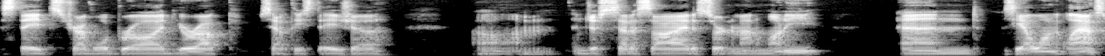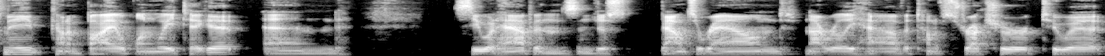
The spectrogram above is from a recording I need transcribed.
states, travel abroad, Europe, Southeast Asia, um, and just set aside a certain amount of money and see how long it lasts me. Kind of buy a one way ticket and see what happens, and just bounce around. Not really have a ton of structure to it.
